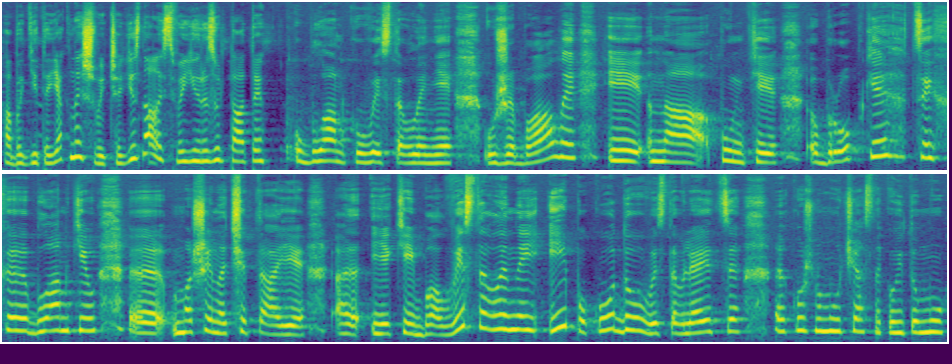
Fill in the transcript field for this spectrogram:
аби діти якнайшвидше дізнались свої результати. У бланку виставлені уже бали, і на пункті обробки цих е, бланків е, машина читає, е, який бал виставлений, і по коду виставляється кожному учаснику. І тому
